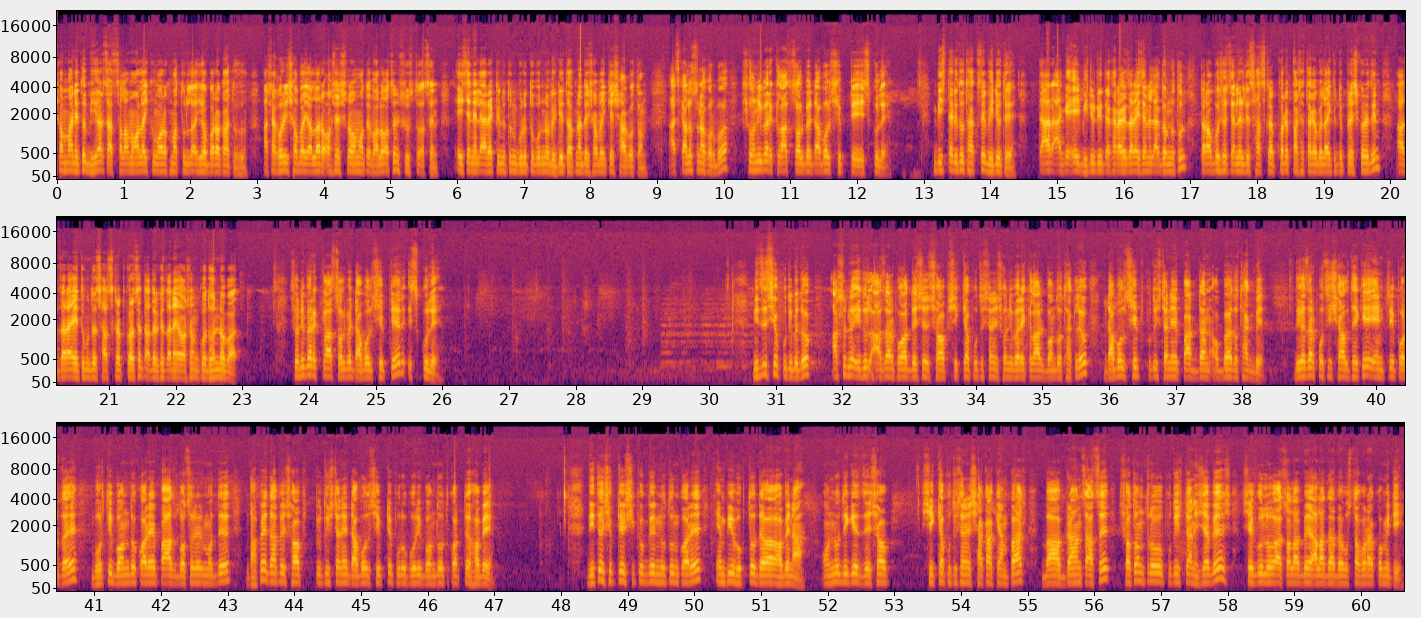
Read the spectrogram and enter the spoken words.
সম্মানিত ভিহার্স আসসালামু আলাইকুম রহমতুল্লাহি বরাকাতুহ। আশা করি সবাই আল্লাহর অশেষ রহমতে ভালো আছেন, সুস্থ আছেন। এই চ্যানেলে আরেকটি নতুন গুরুত্বপূর্ণ ভিডিওতে আপনাদের সবাইকে স্বাগতম। আজকে আলোচনা করব শনিবার ক্লাস চলবে ডাবল শিফটে স্কুলে। বিস্তারিত থাকছে ভিডিওতে। তার আগে এই ভিডিওটি দেখার আগে যারা এই চ্যানেলে একদম নতুন, তারা অবশ্যই চ্যানেলটি সাবস্ক্রাইব করে পাশে থাকা বেল আইকনটি প্রেস করে দিন। আর যারা ইতিমধ্যে সাবস্ক্রাইব করেছেন, তাদেরকে জানাই অসংখ্য ধন্যবাদ। শনিবার ক্লাস চলবে ডাবল শিফটের স্কুলে। নিজস্ব প্রতিবেদক। আসন্ন ঈদুল আজহার পর দেশের সব শিক্ষা প্রতিষ্ঠানে শনিবারে ক্লাস বন্ধ থাকলেও ডাবল শিফট প্রতিষ্ঠানে পাঠদান অব্যাহত থাকবে। দুই হাজার পঁচিশ সাল থেকে এন্ট্রি পর্যায়ে ভর্তি বন্ধ করে পাঁচ বছরের মধ্যে ধাপে ধাপে সব প্রতিষ্ঠানে ডাবল শিফটে পুরোপুরি বন্ধ করতে হবে। দ্বিতীয় শিফটের শিক্ষকদের নতুন করে এমপিভুক্ত দেওয়া হবে না। অন্যদিকে যেসব শিক্ষা প্রতিষ্ঠানের শাখা ক্যাম্পাস বা ব্রাঞ্চ আছে, স্বতন্ত্র প্রতিষ্ঠান হিসেবে সেগুলো চলাবে আলাদা ব্যবস্থাপনা কমিটি।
